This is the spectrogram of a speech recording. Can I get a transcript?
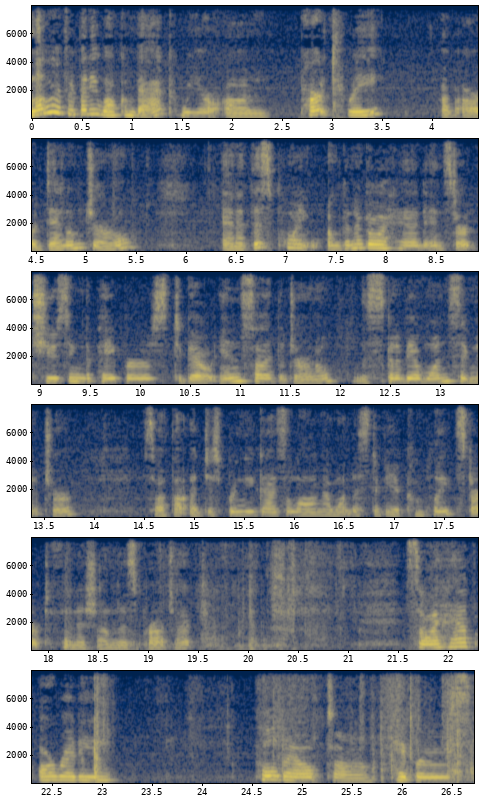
Hello everybody, welcome back. We are on part three of our denim journal. And at this point, I'm going to go ahead and start choosing the papers to go inside the journal. This is going to be a one signature. So I thought I'd just bring you guys along. I want this to be a complete start to finish on this project. So I have already pulled out um, papers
